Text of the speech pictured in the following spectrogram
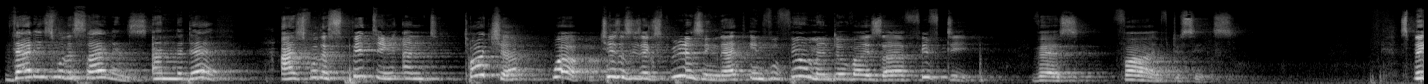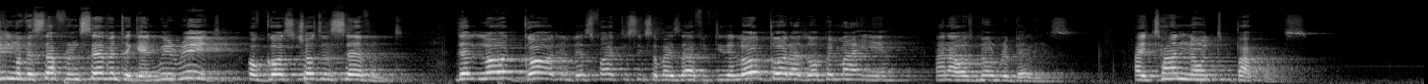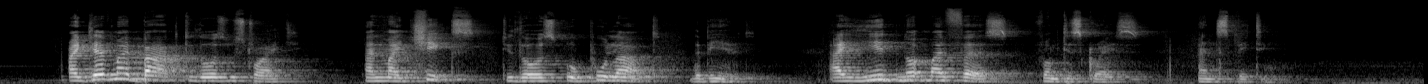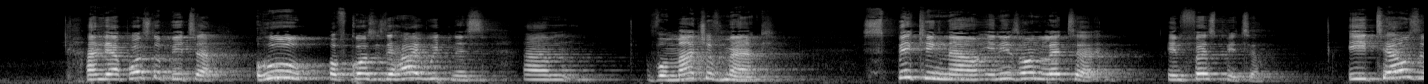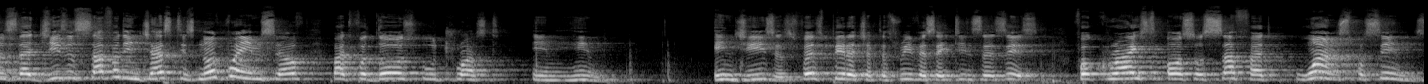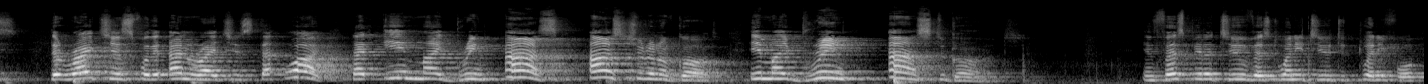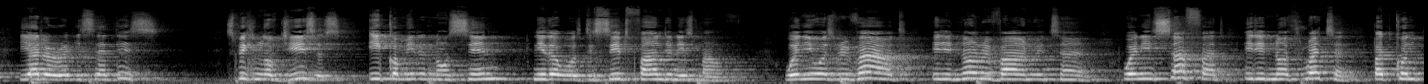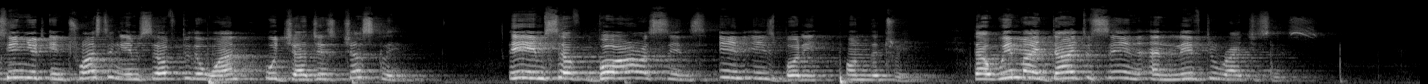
That is for the silence and the death. As for the spitting and torture, well, Jesus is experiencing that in fulfillment of Isaiah 50, verse 5 to 6. Speaking of the suffering servant again, we read of God's chosen servant the Lord God, in verse 5 to 6 of Isaiah 50, the Lord God has opened my ear, and I was not rebellious. I turned not backwards. I gave my back to those who strike, and my cheeks to those who pull out the beard. I hid not my face from disgrace and spitting. And the Apostle Peter, who, of course, is the high witness, um, for much of Mark, speaking now in his own letter in First Peter, he tells us that Jesus suffered injustice not for himself, but for those who trust in him. In Jesus, First Peter chapter 3, verse 18 says this: For Christ also suffered once for sins, the righteous for the unrighteous, that why? That he might bring us, as children of God it might bring us to God. In 1 Peter 2, verse 22 to 24, he had already said this. Speaking of Jesus, he committed no sin, neither was deceit found in his mouth. When he was reviled, he did not revile in return. When he suffered, he did not threaten, but continued entrusting himself to the one who judges justly. He himself bore our sins in his body on the tree, that we might die to sin and live to righteousness.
